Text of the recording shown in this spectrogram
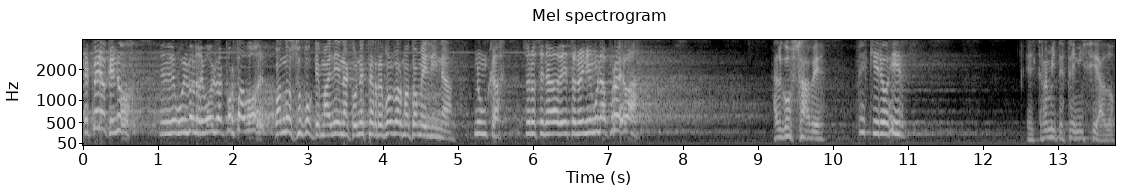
espero que no. Me devuelva el revólver, por favor. ¿Cuándo supo que Malena con este revólver mató a Melina? Nunca. Yo no sé nada de eso, no hay ninguna prueba. Algo sabe. Me quiero ir. El trámite está iniciado.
